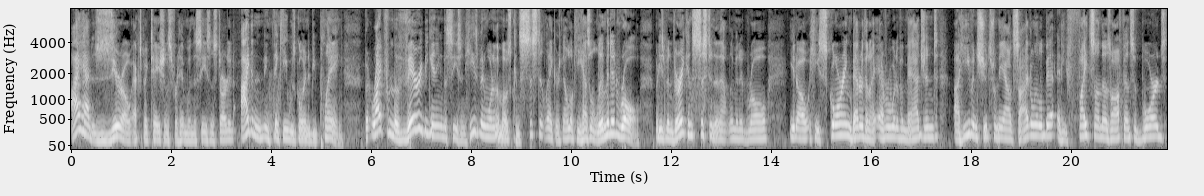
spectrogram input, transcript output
I had zero expectations for him when the season started. I didn't even think he was going to be playing. But right from the very beginning of the season, he's been one of the most consistent Lakers. Now, look, he has a limited role, but he's been very consistent in that limited role. You know, he's scoring better than I ever would have imagined. Uh, he even shoots from the outside a little bit, and he fights on those offensive boards.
